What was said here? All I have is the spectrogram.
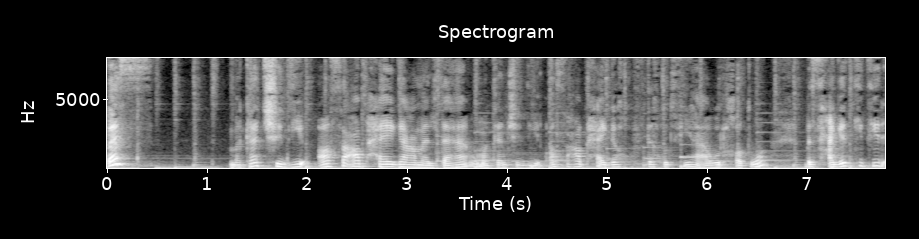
بس ما كانتش دي أصعب حاجة عملتها وما كانش دي أصعب حاجة خفت آخد فيها أول خطوة. بس حاجات كتير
